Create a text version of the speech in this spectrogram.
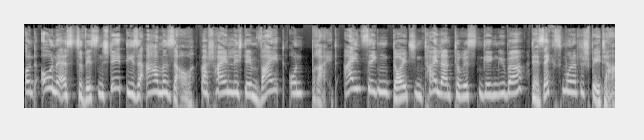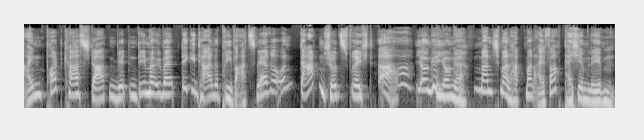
Und ohne es zu wissen, steht diese arme Sau wahrscheinlich dem weit und breit einzigen deutschen Thailand-Touristen gegenüber, der sechs Monate später einen Podcast starten wird, in dem er über digitale Privatsphäre und Datenschutz spricht. Ah, Junge, Junge, manchmal hat man einfach Pech im Leben.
